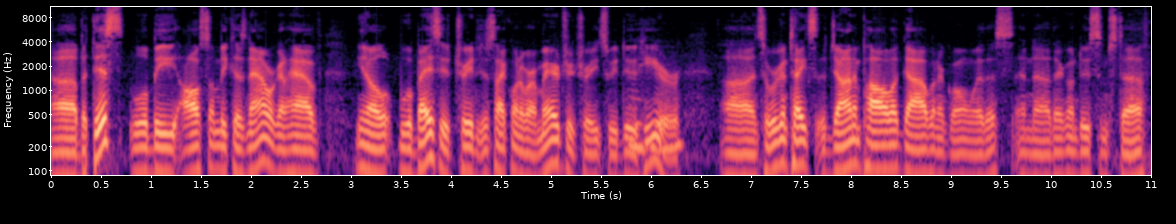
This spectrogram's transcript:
Uh, but this will be awesome because now we're going to have, you know, we'll basically treat it just like one of our marriage retreats we do here. Uh, and so we're going to take John and Paula Godwin are going with us, and uh, they're going to do some stuff.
